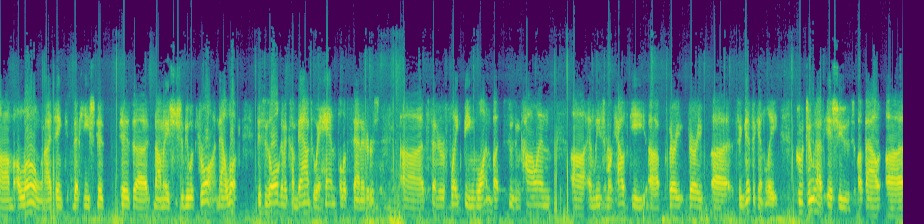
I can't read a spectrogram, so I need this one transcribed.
um, alone, I think that he should, his uh, nomination should be withdrawn. Now, look, this is all going to come down to a handful of senators, uh, Senator Flake being one, but Susan Collins uh, and Lisa Murkowski uh, very, very uh, significantly, who do have issues about uh,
